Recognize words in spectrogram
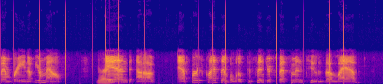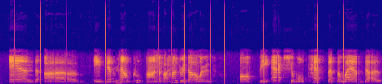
membrane of your mouth right. and uh, a first class envelope to send your specimen to the lab, and uh, a discount coupon of $100 off the actual test that the lab does.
